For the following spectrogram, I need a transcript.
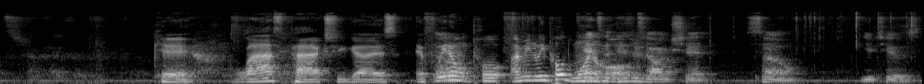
it's trying to hide from me. Okay, last packs, you guys. If we don't pull, I mean, we pulled one Ken said alt. these are dog shit. So, you choose.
